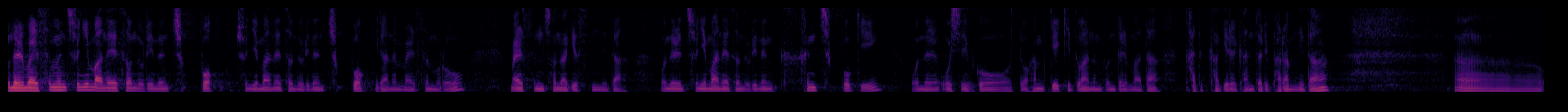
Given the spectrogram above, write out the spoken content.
오늘 말씀은 주님 안에서 누리는 축복, 주님 안에서 누리는 축복이라는 말씀으로 말씀 전하겠습니다. 오늘 주님 안에서 누리는 큰 축복이 오늘 오시고 또 함께 기도하는 분들마다 가득하기를 간절히 바랍니다. 아,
